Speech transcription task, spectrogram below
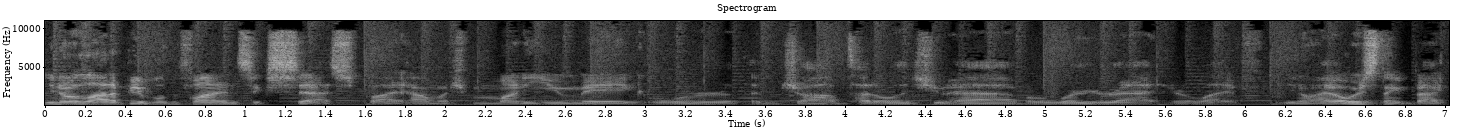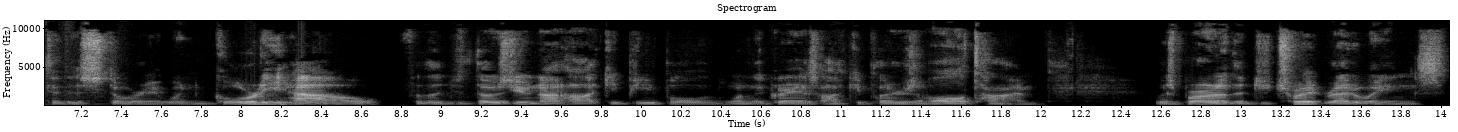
You know, a lot of people define success by how much money you make or the job title that you have or where you're at in your life. You know, I always think back to this story when Gordie Howe, for the, those of you not hockey people, one of the greatest hockey players of all time, was brought on the Detroit Red Wings.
